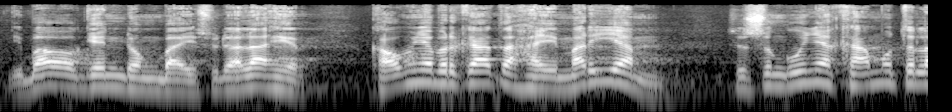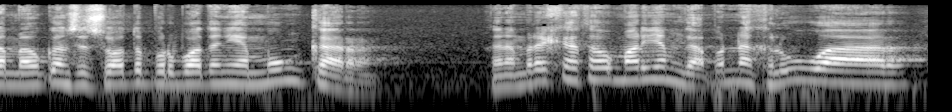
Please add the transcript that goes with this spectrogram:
Dibawa gendong bayi sudah lahir. Kaumnya berkata, "Hai Maryam, sesungguhnya kamu telah melakukan sesuatu perbuatan yang mungkar." Karena mereka tahu Maryam nggak pernah keluar,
